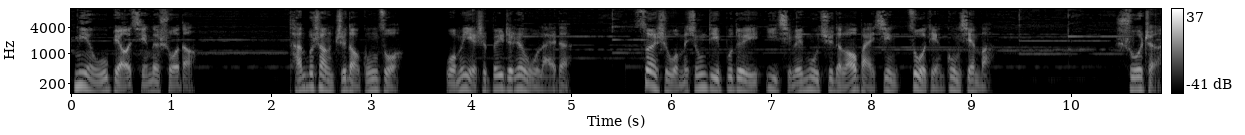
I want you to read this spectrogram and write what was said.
面无表情的说道：“谈不上指导工作，我们也是背着任务来的，算是我们兄弟部队一起为牧区的老百姓做点贡献吧。”说着。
